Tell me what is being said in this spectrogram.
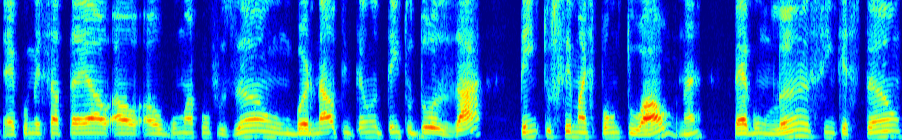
É, começar até alguma confusão, um burnout. Então, eu tento dosar, tento ser mais pontual, né? Pego um lance em questão,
